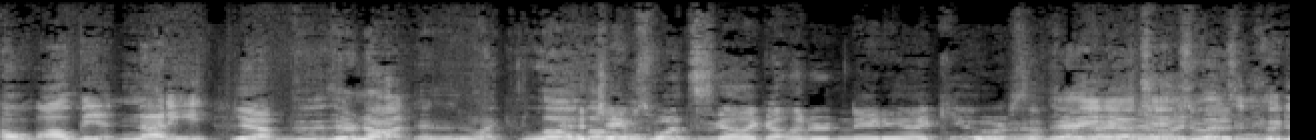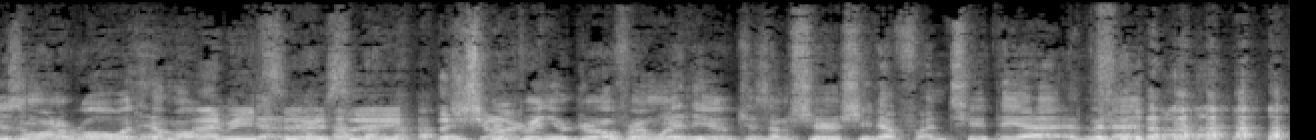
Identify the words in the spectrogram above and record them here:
albeit nutty, Yeah. they're not uh, like low Yeah, level. James Woods has got like 180 IQ or something. There you go. James Like Woods. that. And who doesn't want to roll with him all I mean, weekend? seriously, the And shark. bring your girlfriend with you because I'm sure she'd have fun too. They, uh, but, uh,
